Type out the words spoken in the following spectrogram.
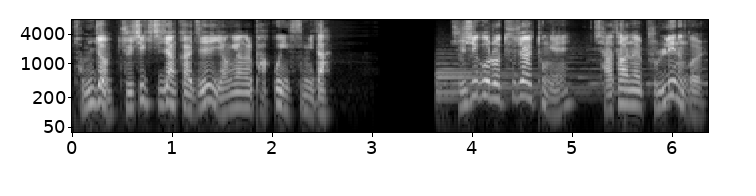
점점 주식시장까지 영향을 받고 있습니다. 주식으로 투자를 통해 자산을 불리는 걸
